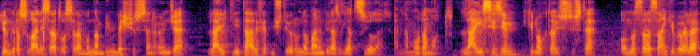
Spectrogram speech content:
Diyorum ki Resulullah Aleyhisselatü Vesselam bundan 1500 sene önce laikliği tarif etmiş diyorum da bana biraz yatsıyorlar. Hem de moda mod. Laisizm iki nokta üst üste. Ondan sonra sanki böyle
